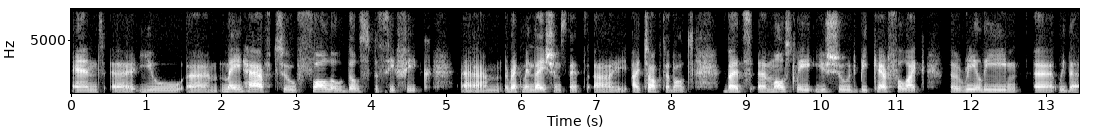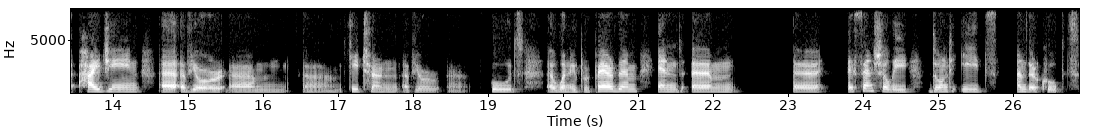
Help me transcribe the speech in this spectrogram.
and uh, you um, may have to follow those specific um, recommendations that I, I talked about. But uh, mostly you should be careful, like uh, really uh, with the hygiene uh, of your um, um, kitchen, of your uh, foods uh, when you prepare them, and um, essentially don't eat undercooked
